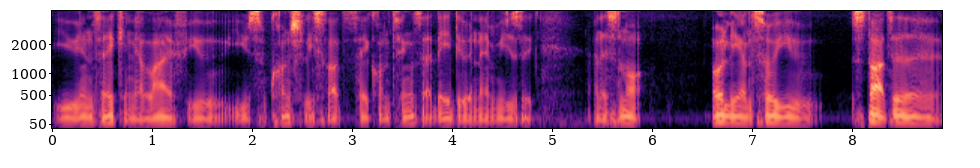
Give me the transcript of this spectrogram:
you intake in your life, you you subconsciously start to take on things that they do in their music, and it's not only until you start to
